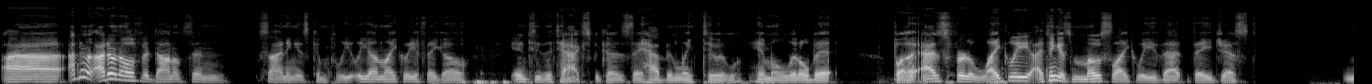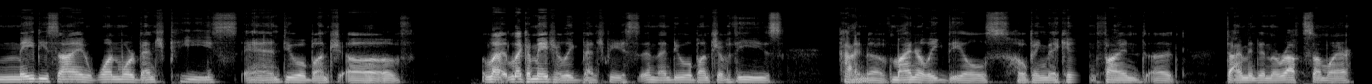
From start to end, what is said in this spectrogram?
uh, I don't I don't know if a Donaldson signing is completely unlikely if they go into the tax because they have been linked to him a little bit. But as for likely, I think it's most likely that they just maybe sign one more bench piece and do a bunch of like like a major league bench piece and then do a bunch of these kind of minor league deals, hoping they can find a diamond in the rough somewhere.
